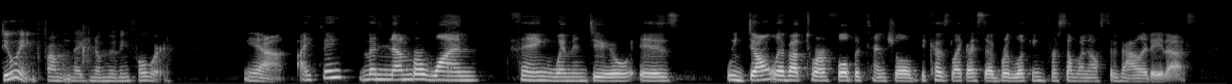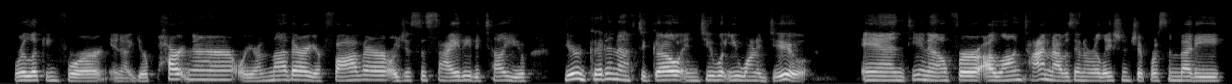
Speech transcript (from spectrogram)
doing from like you know moving forward? Yeah i think the number one thing women do is we don't live up to our full potential because like i said we're looking for someone else to validate us. We're looking for you know your partner or your mother or your father or just society to tell you you're good enough to go and do what you want to do. And you know for a long time i was in a relationship where somebody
